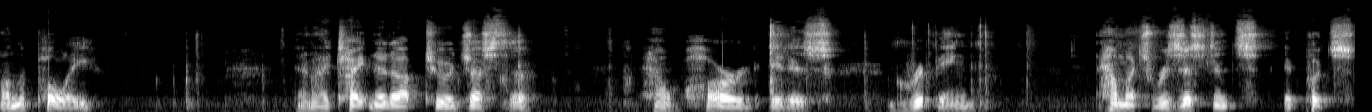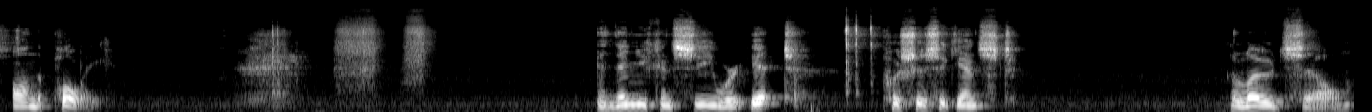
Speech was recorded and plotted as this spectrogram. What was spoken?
on the pulley, and I tighten it up to adjust the how hard it is gripping, how much resistance it puts on the pulley. And then you can see where it pushes against the load cell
